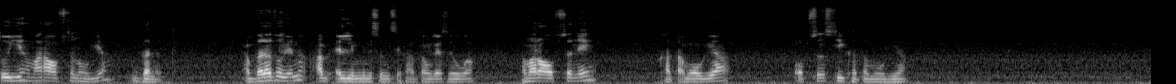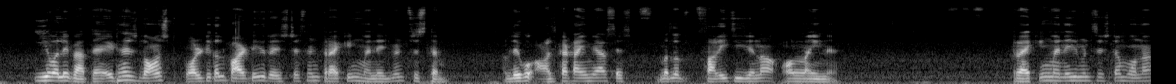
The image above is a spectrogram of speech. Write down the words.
तो ये हमारा ऑप्शन हो गया गलत। अब गलत हो गया ना? अब एलिमिनेशन सिखाता हूँ कैसे होगा? हमारा ऑप्शन ए ख़त्म हो गया ऑप्शन सी ख़त्म हो गया। ये वाले पे आते हैं। It has launch political party registration tracking management system अब देखो, आज का टाइम यार मतलब सारी चीज़ें ना ऑनलाइन है। ट्रैकिंग मैनेजमेंट सिस्टम होना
